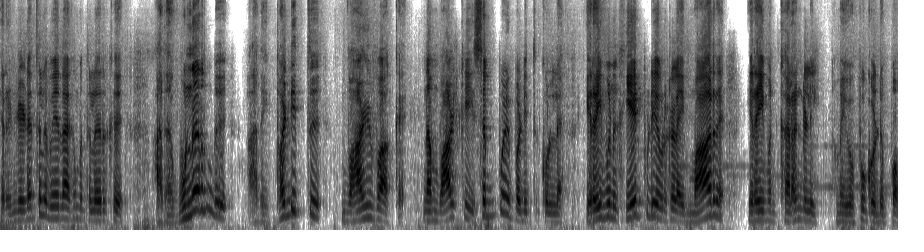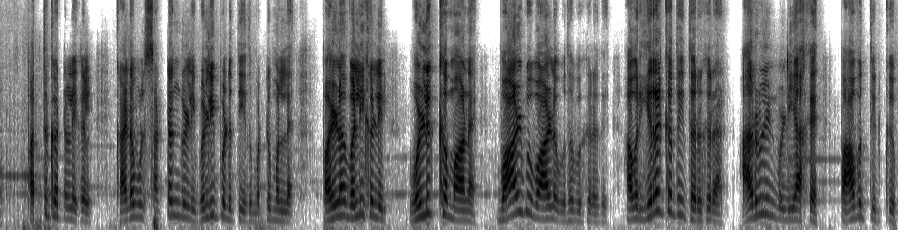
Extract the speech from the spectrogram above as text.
ரெண்டு இடத்துல வேதாகமத்தில் இருக்கு. அதை உணர்ந்து அதை படித்து வாழ்வாக்க நம் வாழ்க்கையை செப்படித்துக் கொள்ள இறைவனுக்கு ஏற்புடையவர்களை மாற இறைவன் கரங்களில் நம்மை ஒப்பு கொடுப்போம் பத்து கட்டளைகள் கடவுள் சட்டங்களை வெளிப்படுத்தியது மட்டுமல்ல பல வழிகளில் ஒழுக்கமான வாழ்வு வாழ உதவுகிறது. அவர் இரக்கத்தை தருகிறார். அருளின் வழியாக பாவத்திற்கும்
